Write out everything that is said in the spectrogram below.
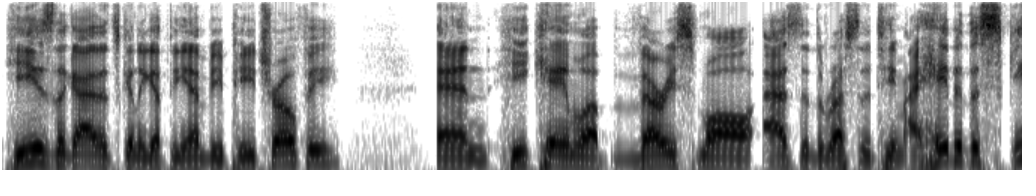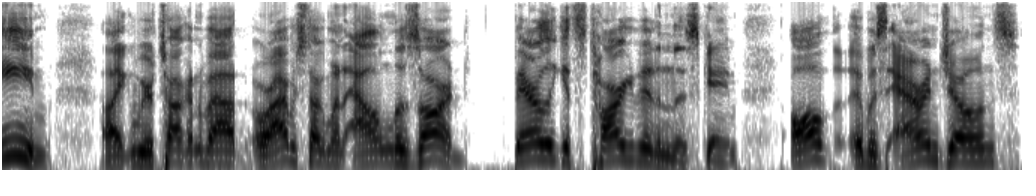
he is the guy that's going to get the MVP trophy and he came up very small, as did the rest of the team. I hated the scheme. Like we were talking about, or I was talking about Allen Lazard, barely gets targeted in this game. All it was Aaron Jones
